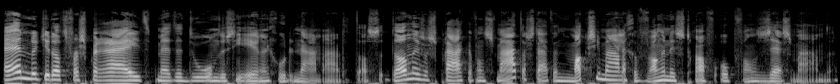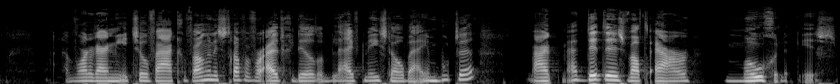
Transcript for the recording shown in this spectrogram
En dat je dat verspreidt met het doel om dus die eer en goede naam aan te tasten. Dan is er sprake van smaad. Er staat een maximale gevangenisstraf op van zes maanden. Nou, er worden daar niet zo vaak gevangenisstraffen voor uitgedeeld. Dat blijft meestal bij een boete. Maar dit is wat er mogelijk is.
